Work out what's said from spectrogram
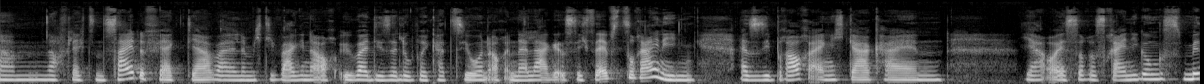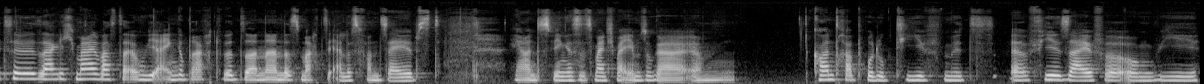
ähm, noch vielleicht so ein Side-Effekt, ja, weil nämlich die Vagina auch über diese Lubrikation auch in der Lage ist, sich selbst zu reinigen. Also sie braucht eigentlich gar kein ja, äußeres Reinigungsmittel, sage ich mal, was da irgendwie eingebracht wird, sondern das macht sie alles von selbst. Ja, und deswegen ist es manchmal eben sogar ähm, kontraproduktiv, mit äh, viel Seife irgendwie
